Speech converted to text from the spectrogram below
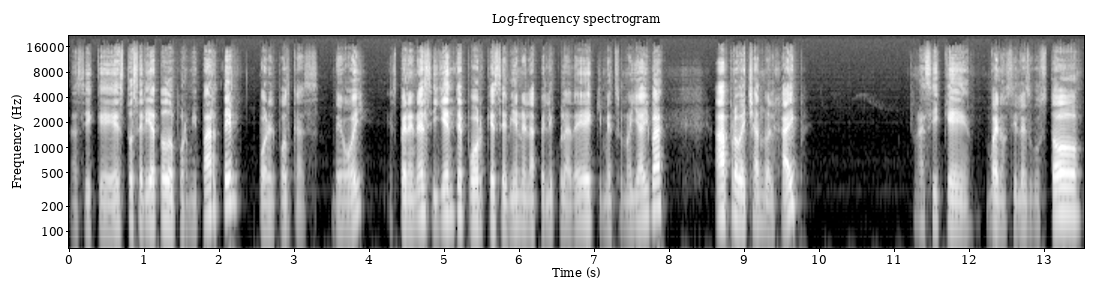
Así que esto sería todo por mi parte, por el podcast de hoy. Esperen el siguiente porque se viene la película de Kimetsu no Yaiba, aprovechando el hype. Así que, bueno, si les gustó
